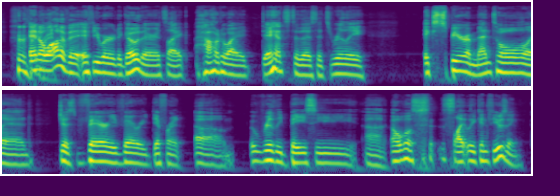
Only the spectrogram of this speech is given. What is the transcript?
and a lot of it, if you were to go there, it's like, how do I dance to this? It's really experimental and just very, very different. Um, really bassy, uh, almost slightly confusing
